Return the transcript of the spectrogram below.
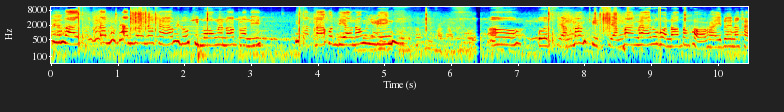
ปีใหม่ทุกท่านทุกท่านด้วยนะคะ ไม่รู้กี่โมงแล้วเนาะตอนนี้พี่อัดมาคนเดียวน้องมิงมิงโอ้เปิดเสียงบ้างปิดเสียงบ้างนะทุกคนเนาะต้องขออภัยด้วยนะคะ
